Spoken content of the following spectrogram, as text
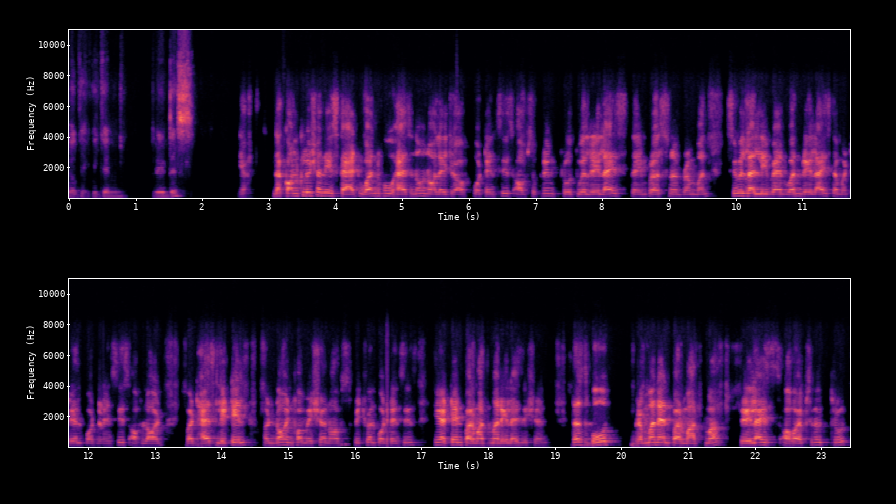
Okay, you can read this. Yeah. The conclusion is that one who has no knowledge of potencies of supreme truth will realize the impersonal Brahman. Similarly, when one realizes the material potencies of Lord but has little or no information of spiritual potencies, he attains Paramatma realization. Thus, both Brahman and Paramatma realize of absolute truth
